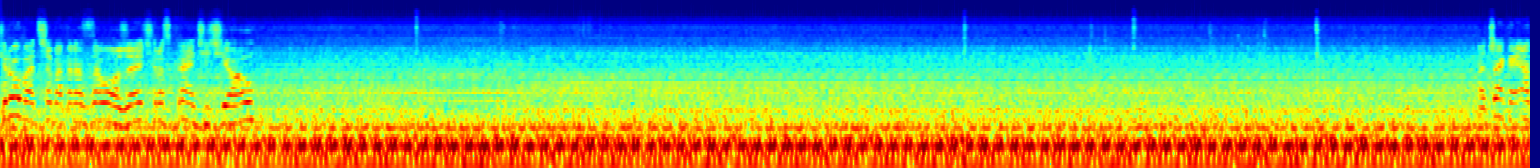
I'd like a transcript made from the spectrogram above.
Śrubę trzeba teraz założyć, rozkręcić ją. A czekaj, a,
